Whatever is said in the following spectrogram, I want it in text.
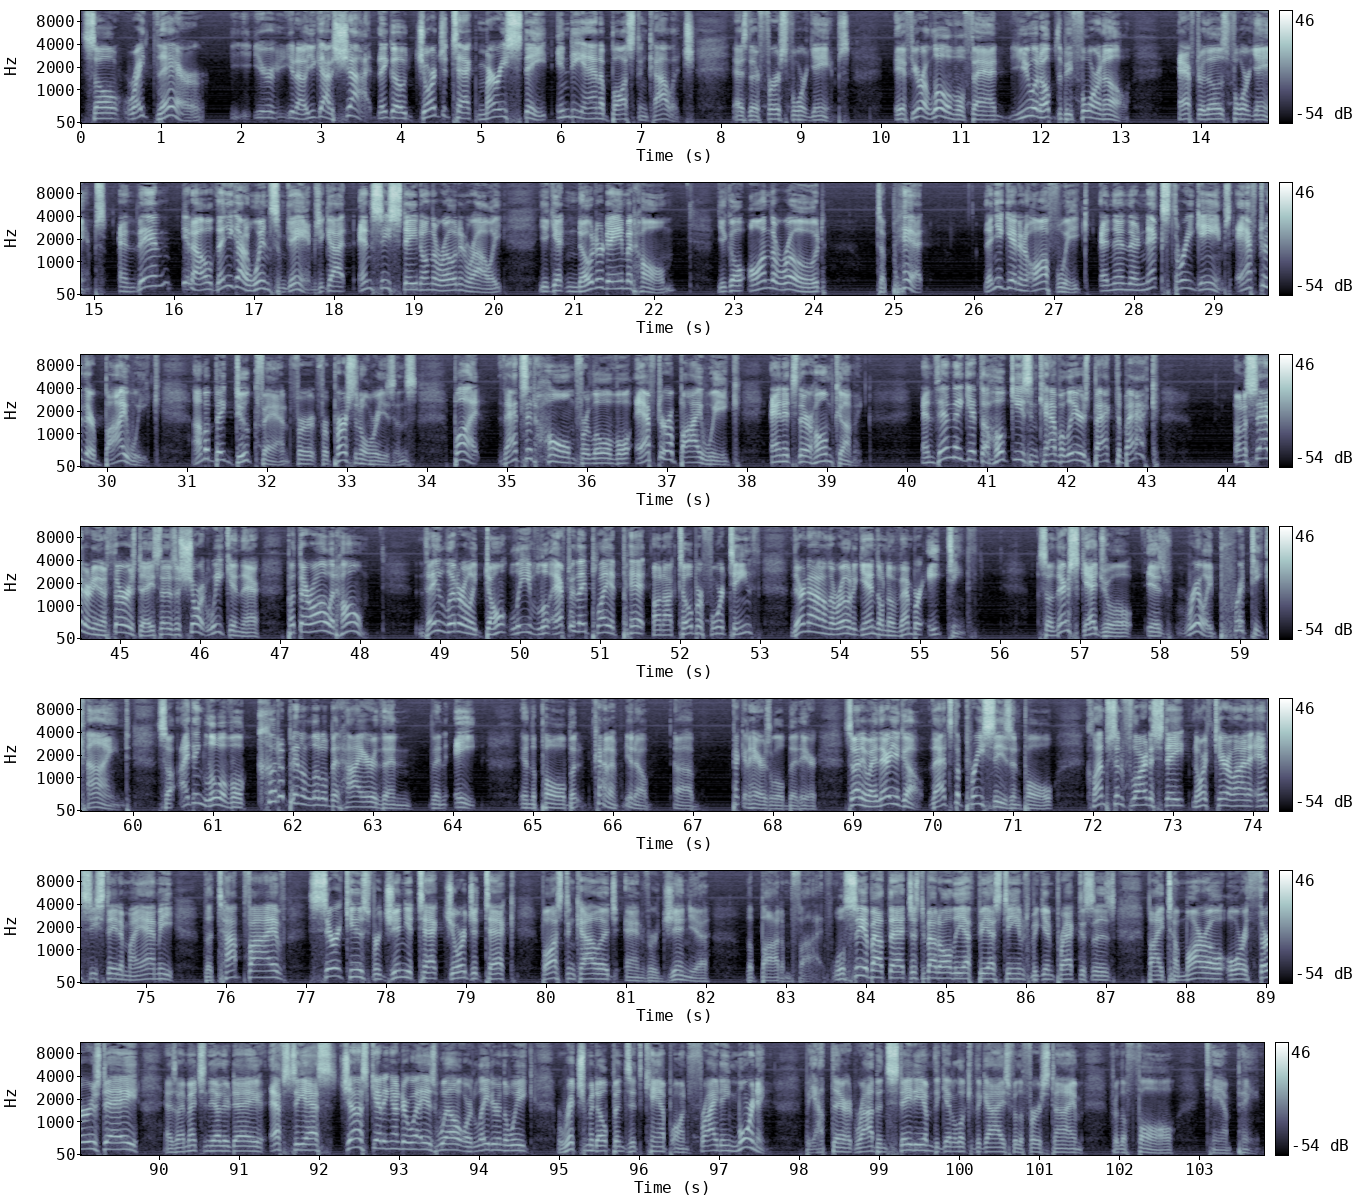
So right there, you're you know you got a shot. They go Georgia Tech, Murray State, Indiana, Boston College as their first four games. If you're a Louisville fan, you would hope to be four and zero. After those four games. And then, you know, then you got to win some games. You got NC State on the road in Raleigh. You get Notre Dame at home. You go on the road to Pitt. Then you get an off week. And then their next three games after their bye week. I'm a big Duke fan for, for personal reasons, but that's at home for Louisville after a bye week, and it's their homecoming. And then they get the Hokies and Cavaliers back to back on a Saturday and a Thursday, so there's a short week in there, but they're all at home. They literally don't leave after they play at Pitt on October 14th. They're not on the road again until November 18th. So their schedule is really pretty kind. So I think Louisville could have been a little bit higher than than eight in the poll, but kind of you know uh, picking hairs a little bit here. So anyway, there you go. That's the preseason poll. Clemson, Florida State, North Carolina, NC State, and Miami. The top five Syracuse, Virginia Tech, Georgia Tech, Boston College, and Virginia, the bottom five. We'll see about that. Just about all the FBS teams begin practices by tomorrow or Thursday. As I mentioned the other day, FCS just getting underway as well, or later in the week. Richmond opens its camp on Friday morning. Be out there at Robins Stadium to get a look at the guys for the first time for the fall campaign.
